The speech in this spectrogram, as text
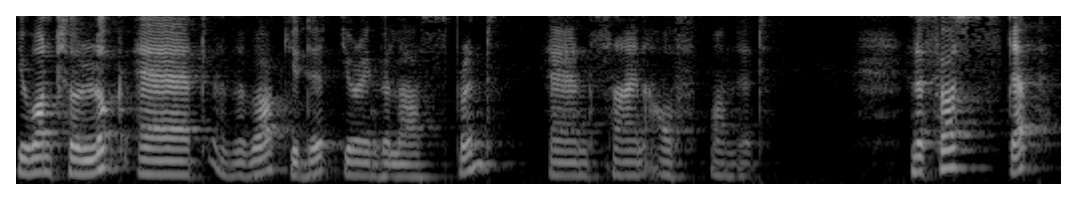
You want to look at the work you did during the last sprint and sign off on it. In the first step,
